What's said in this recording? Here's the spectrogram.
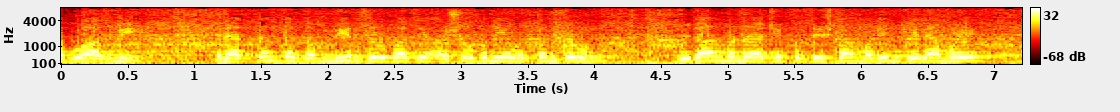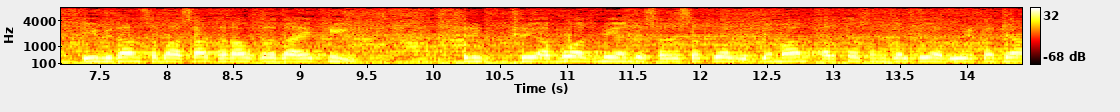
अबू आझमी यांनी अत्यंत गंभीर स्वरूपाचे अशोभनीय वर्तन करून विधानमंडळाची प्रतिष्ठा मलिन केल्यामुळे ही विधानसभा असा ठराव करत आहे की श्री श्री अबू आझमी यांचे सदस्यत्व विद्यमान अर्थसंकल्पीय अधिवेशनाच्या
